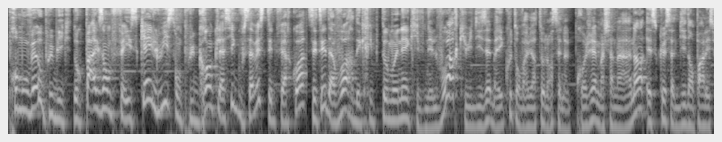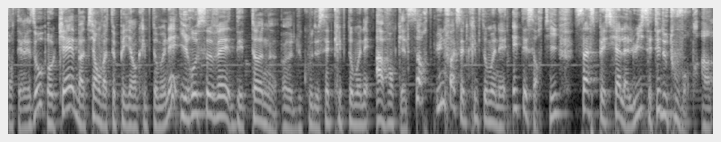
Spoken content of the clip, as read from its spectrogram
promouvaient au public. Donc par exemple, FaceK, lui, son plus grand classique, vous savez, c'était de faire quoi? C'était d'avoir des crypto-monnaies qui venaient le voir, qui lui disaient, bah écoute, on va bientôt lancer notre projet, machin, nanana, est-ce que ça te dit d'en parler sur tes réseaux? Ok, bah tiens, on va te payer en crypto-monnaie. Il recevait des tonnes, euh, du coup, de cette crypto-monnaie avant qu'elle sorte. Une fois que cette crypto-monnaie était sortie, sa spéciale à lui, c'était de tout vendre. Hein.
